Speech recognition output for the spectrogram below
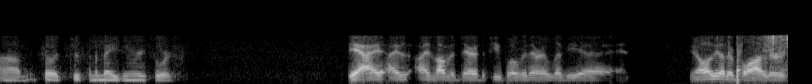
Um, so it's just an amazing resource. Yeah, I, I I love it there. The people over there, Olivia and you know all the other bloggers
